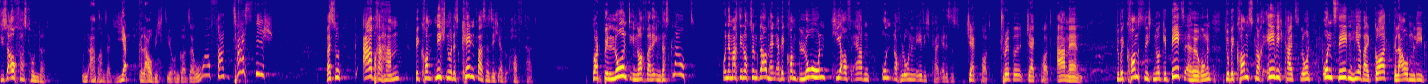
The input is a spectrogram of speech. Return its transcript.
Die ist auch fast 100. Und Abraham sagt, ja, glaube ich dir. Und Gott sagt, wow, fantastisch. Weißt du, Abraham bekommt nicht nur das Kind, was er sich erhofft hat. Gott belohnt ihn noch, weil er ihm das glaubt. Und er macht ihn noch zum Glauben. Er bekommt Lohn hier auf Erden und noch Lohn in Ewigkeit. Das ist Jackpot, Triple Jackpot. Amen. Du bekommst nicht nur Gebetserhörungen, du bekommst noch Ewigkeitslohn und Segen hier, weil Gott Glauben liebt.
